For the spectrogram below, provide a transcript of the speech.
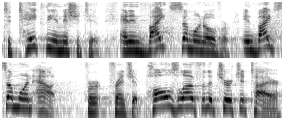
to take the initiative and invite someone over, invite someone out for friendship. Paul's love for the church at Tyre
